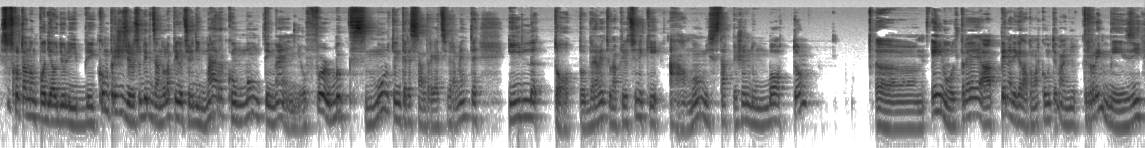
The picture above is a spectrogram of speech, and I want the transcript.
sto ascoltando un po' di audiolibri, con precisione sto utilizzando l'applicazione di Marco Montemagno, 4Books, molto interessante ragazzi, veramente il top, veramente un'applicazione che amo, mi sta piacendo un botto. Uh, e inoltre ha appena regalato Marco Montemagno tre mesi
